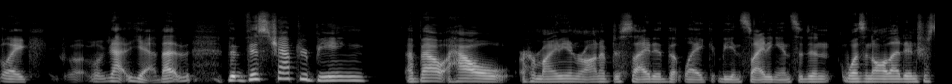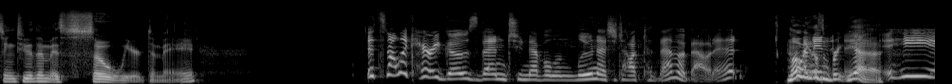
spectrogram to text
Like uh, that yeah, that th- this chapter being about how Hermione and Ron have decided that like the inciting incident wasn't all that interesting to them is so weird to me. It's not like Harry goes then to Neville and Luna to talk to them about it. No, he I doesn't mean, bring yeah. He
